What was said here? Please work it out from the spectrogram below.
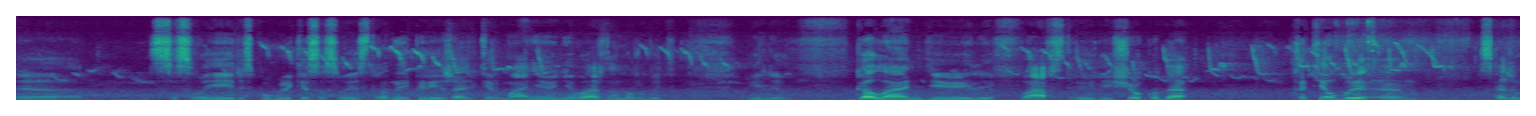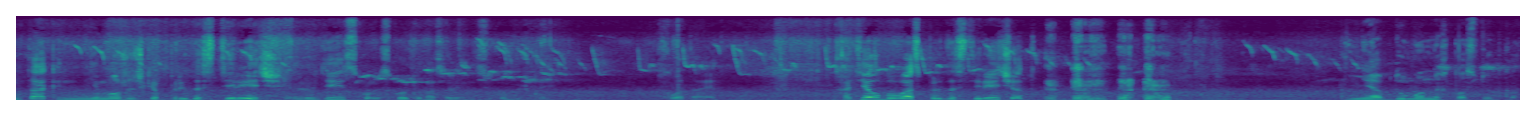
э, со своей республики, со своей страны, переезжать в Германию, неважно, может быть, или в Голландию, или в Австрию, или еще куда. Хотел бы, э, скажем так, немножечко предостеречь людей. Сколько, сколько у нас времени? Секундочку. Хватает. Хотел бы вас предостеречь от необдуманных поступков.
